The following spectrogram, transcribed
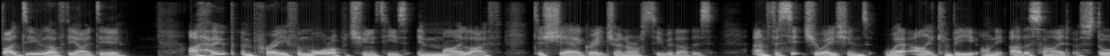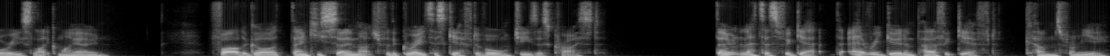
but I do love the idea. I hope and pray for more opportunities in my life to share great generosity with others and for situations where I can be on the other side of stories like my own. Father God, thank you so much for the greatest gift of all, Jesus Christ. Don't let us forget that every good and perfect gift comes from you.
